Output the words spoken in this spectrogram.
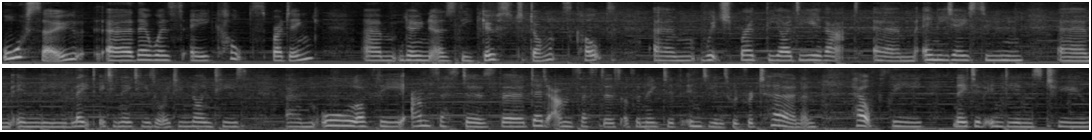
Also, uh, there was a cult spreading um, known as the Ghost Dance cult um, which spread the idea that um, any day soon, um, in the late 1880s or 1890s, um, all of the ancestors, the dead ancestors of the native Indians, would return and help the native Indians to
